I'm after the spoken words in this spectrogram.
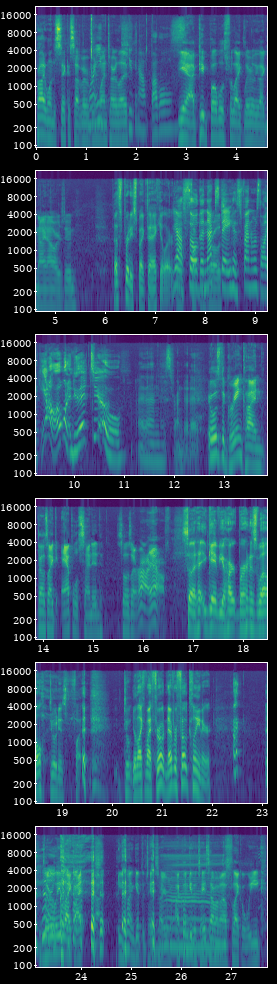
probably one of the sickest I've ever been in my entire life. puking out bubbles? Yeah, I puked bubbles for like literally like nine hours, dude. That's pretty spectacular. Yeah, so the next gross. day his friend was like, Yeah, I want to do that too. And then his friend did it. It was the green kind that was like apple scented. So I was like, oh yeah, So it ha- gave you heartburn as well. dude is fu- dude, You're like my throat never felt cleaner. literally like I, I you couldn't get the taste out of your, I couldn't get the taste out of my mouth for like a week.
